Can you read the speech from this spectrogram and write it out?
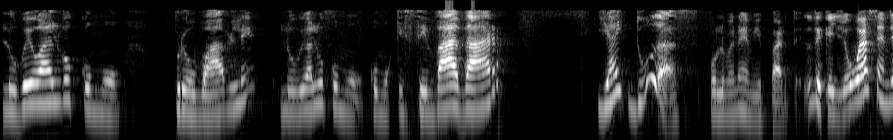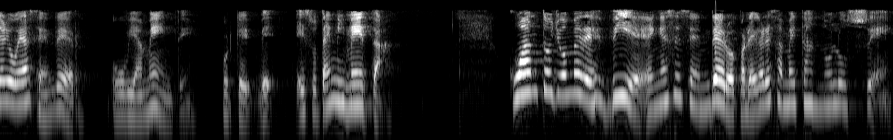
Lo veo algo como probable, lo veo algo como, como que se va a dar. Y hay dudas, por lo menos de mi parte, de que yo voy a ascender, yo voy a ascender, obviamente, porque eso está en mi meta, ¿Cuánto yo me desvíe en ese sendero para llegar a esa meta? No lo sé.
